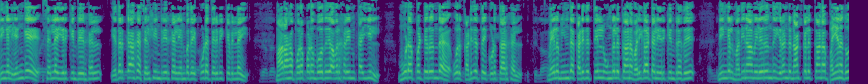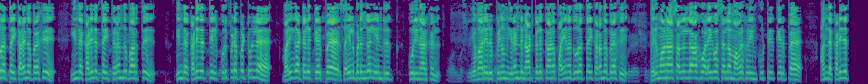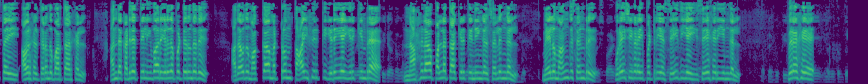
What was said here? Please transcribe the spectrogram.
நீங்கள் எங்கே செல்ல இருக்கின்றீர்கள்? எதற்காக செல்கின்றீர்கள் என்பதை கூட தெரிவிக்கவில்லை. மாறாக புறப்படும் போது அவர்களின் கையில் மூடப்பட்டிருந்த ஒரு கடிதத்தை கொடுத்தார்கள். மேலும் இந்த கடிதத்தில் உங்களுக்கான வழிகாட்டல் இருக்கின்றது. நீங்கள் மதினாவிலிருந்து இரண்டு நாட்களுக்கான பயண தூரத்தை கடந்த பிறகு இந்த கடிதத்தை திறந்து பார்த்து இந்த கடிதத்தில் குறிப்பிடப்பட்டுள்ள வழிகாட்டலுக்கேற்ப செயல்படுங்கள் என்று கூறினார்கள். எவ்வாறு இருப்பினும் இரண்டு நாட்களுக்கான பயண தூரத்தை கடந்த பிறகு பெருமானார் ஸல்லல்லாஹு அலைவசல்லம் அவர்களின் கூற்றிற்கேற்ப அந்த கடிதத்தை அவர்கள் திறந்து பார்த்தார்கள். அந்த கடிதத்தில் இவ்வாறு எழுதப்பட்டிருந்தது அதாவது மக்கா மற்றும் தாய்ஃபிற்கு இடையே இருக்கின்ற நஹ்லா பள்ளத்தாக்கிற்கு நீங்கள் செல்லுங்கள் மேலும் அங்கு சென்று குறைஷிகளை பற்றிய செய்தியை சேகரியுங்கள். பிறகு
